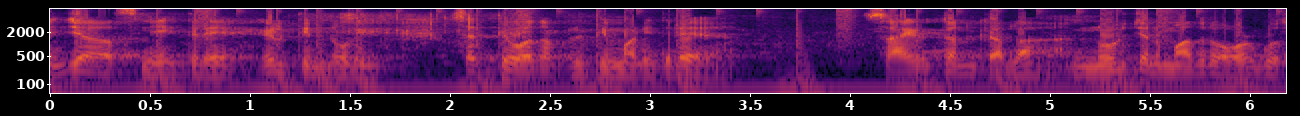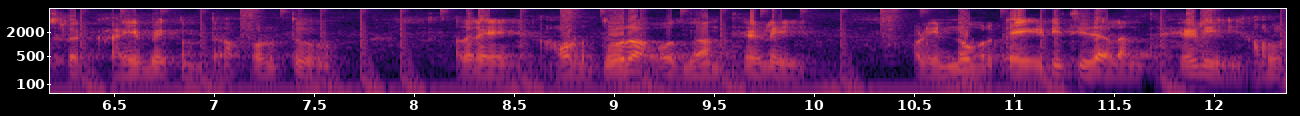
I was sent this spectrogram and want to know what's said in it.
ನಿಜ ಸ್ನೇಹಿತರೆ, ಹೇಳ್ತೀನಿ ನೋಡಿ. ಸತ್ಯವಾದ ಪ್ರೀತಿ ಮಾಡಿದರೆ ಸಾಯೋ ತನಕ ಅಲ್ಲ, ನೂರು ಜನ ಆದರೂ ಅವಳಿಗೋಸ್ಕರ ಕಾಯಬೇಕಂತ ಹೊರತು, ಆದರೆ ಅವಳು ದೂರ ಹೋದ್ಲ ಅಂತ ಹೇಳಿ, ಅವಳು ಇನ್ನೊಬ್ಬರು ಕೈ ಹಿಡಿತಿದ್ದಾಳ ಅಂತ ಹೇಳಿ ಅವಳು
